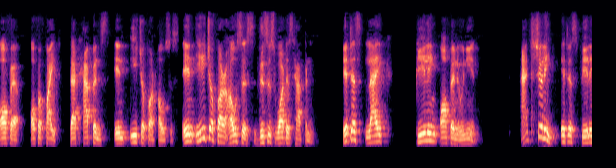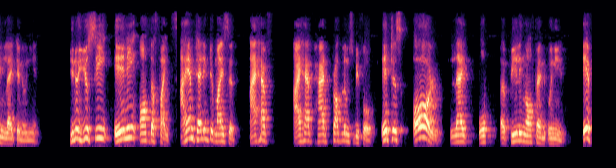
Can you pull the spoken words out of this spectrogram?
of a of a fight that happens in each of our houses. In each of our houses, this is what is happening. It is like peeling off an onion. Actually, it is peeling like an onion. You know, you see any of the fights. I am telling to myself, I have I have had problems before. It is all like uh, peeling off an onion if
